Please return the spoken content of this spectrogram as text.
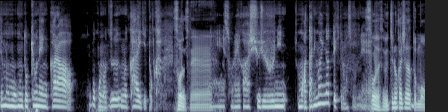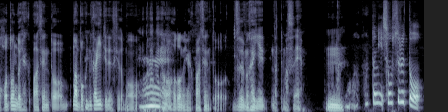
でももう本当去年から、ほぼこのズーム会議とか、そうですね。ねそれが主流に、もう当たり前になってきてますもんね。そうですね。うちの会社だともうほとんど100%、まあ僕に限ってですけども、うん。あのほとんど100%、ズーム会議になってますね。うん。本当にそうすると、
